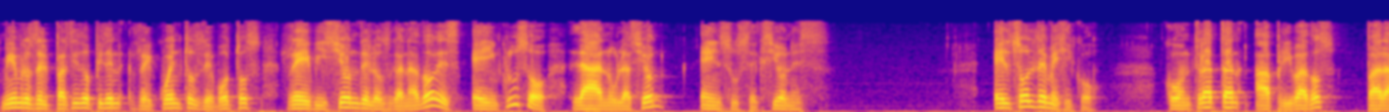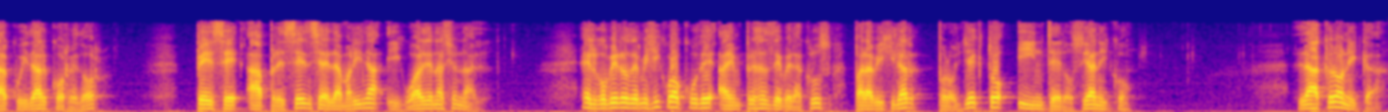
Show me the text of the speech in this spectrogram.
Miembros del partido piden recuentos de votos, revisión de los ganadores e incluso la anulación en sus secciones. El Sol de México. Contratan a privados para cuidar corredor, pese a presencia de la Marina y Guardia Nacional. El gobierno de México acude a empresas de Veracruz para vigilar proyecto interoceánico. La crónica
